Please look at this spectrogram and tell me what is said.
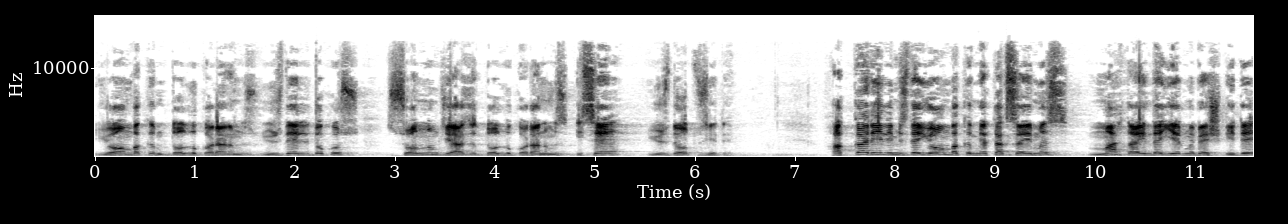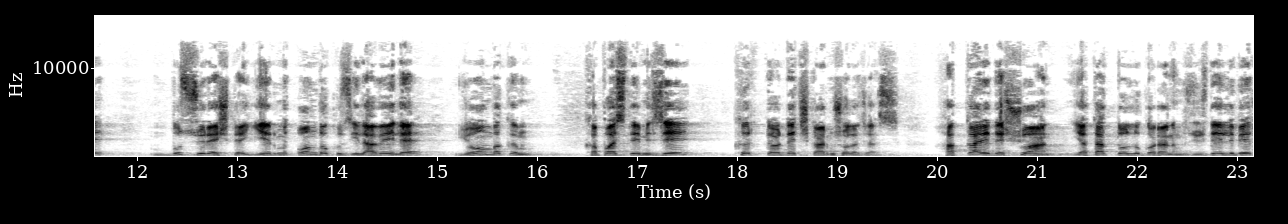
yoğun bakım doluluk oranımız yüzde 59, solunum cihazı doluluk oranımız ise yüzde 37. Hakkari ilimizde yoğun bakım yatak sayımız Mart ayında 25 idi. Bu süreçte 20 19 ilave ile yoğun bakım kapasitemizi 44'e çıkarmış olacağız. Hakkari'de şu an yatak doluluk oranımız yüzde 51,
